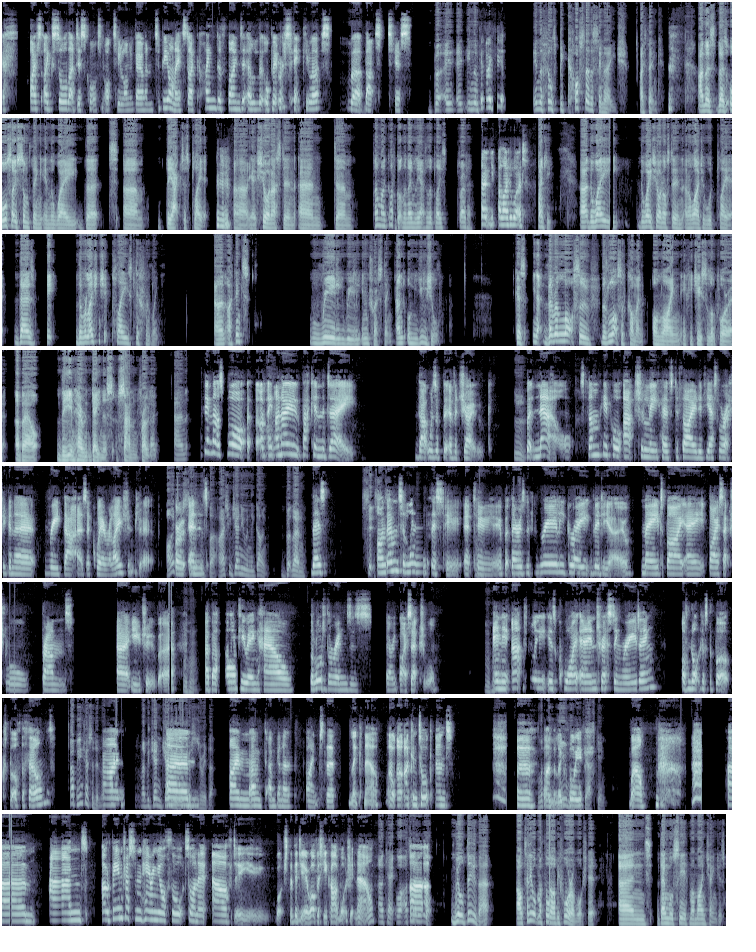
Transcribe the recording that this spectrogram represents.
I, I saw that discourse not too long ago, and to be honest, I kind of find it a little bit ridiculous. But that's just but in, in the in the films because they're the same age, I think. and there's there's also something in the way that um, the actors play it. Mhm. Uh, yeah, Sean Astin and um, oh my god, I've forgotten the name of the actor that plays Frodo. oh, Elijah Wood. Thank you. Uh, the way the way Sean Astin and Elijah Wood play it, there's it. The relationship plays differently, and I think it's really, really interesting and unusual. Because you know there are lots of there's lots of comment online if you choose to look for it about the inherent gayness of Sam and Frodo, and I think that's what I mean. I know back in the day that was a bit of a joke, Mm. but now some people actually have decided, yes, we're actually going to read that as a queer relationship. I don't see it and- as that. I actually genuinely don't. But then There's sits, I'm going to link this to it to Mhm. you, but there is this really great video made by a bisexual trans uh, YouTuber Mhm. about arguing how the Lord of the Rings is very bisexual, Mhm. and it actually is quite an interesting reading of not just the books but of the films. I'd be interested in that. And I'd be gen- genuinely um, interested to read that. I'm I'm I'm gonna find the link now. I, I can talk and uh, find the link for you. well um and i would be interested in hearing your thoughts on it after you watch the video obviously you can't watch it now Okay, well, I'll tell you Uh, what. We'll do that. I'll tell you what my thoughts are before I've watched it, and then we'll see if my mind changes.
